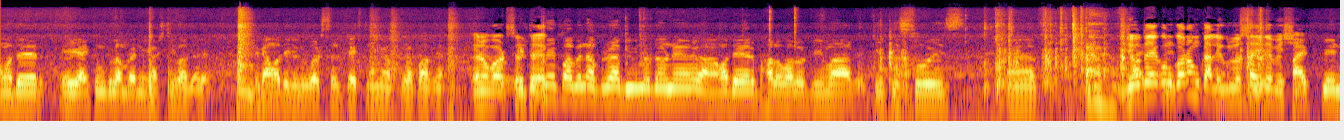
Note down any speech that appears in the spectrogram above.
আমাদের এই আইটেমগুলো আমরা নিয়ে আসছি বাজারে। এটা আমাদের ইউনিভার্সাল টেক নামে আপনারা পাবেন। ইউনিভার্সাল এটাতে পাবেন আপনারা বিভিন্ন ধরনের আমাদের ভালো ভালো ড্রিমার ডিপি সুইচ যেহেতু এখন গরমকাল এগুলোর চাহিদা বেশি। Five pin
